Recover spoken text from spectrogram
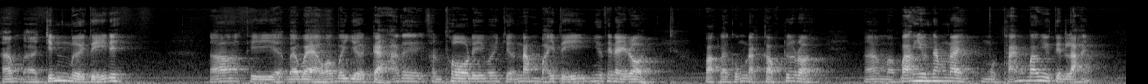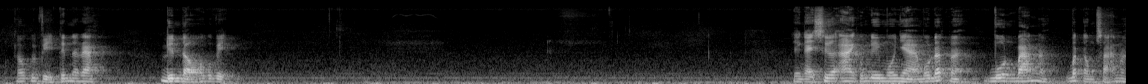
à, à 9 10 tỷ đi. Đó thì bèo bèo bây giờ trả phần thô đi bây giờ 5 7 tỷ như thế này rồi hoặc là cũng đặt cọc trước rồi. À, mà bao nhiêu năm nay một tháng bao nhiêu tiền lãi? Đó quý vị tính ra. Điên đầu quý vị? Thì ngày xưa ai cũng đi mua nhà mua đất mà buôn bán mà bất động sản mà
